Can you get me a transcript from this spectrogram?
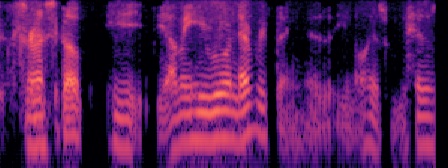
It's messed up. He, I mean, he ruined everything. Uh, You know, his his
